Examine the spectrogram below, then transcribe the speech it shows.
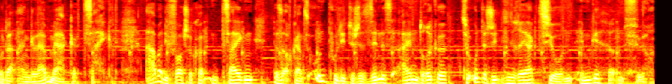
oder Angela Merkel zeigt. Aber die Forscher konnten zeigen, dass auch ganz unpolitische Sinneseindrücke zu unterschiedlichen Reaktionen im Gehirn führen.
